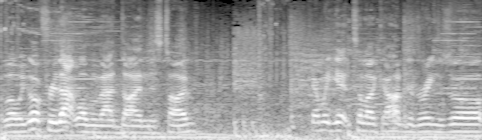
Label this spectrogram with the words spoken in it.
Right, well, we got through that one without dying this time. Can we get to like 100 rings or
